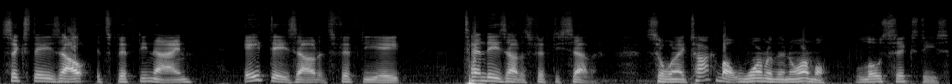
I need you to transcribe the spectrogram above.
Six days out, it's 59. Eight days out, it's 58. 10 days out, it's 57. So when I talk about warmer than normal, low 60s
